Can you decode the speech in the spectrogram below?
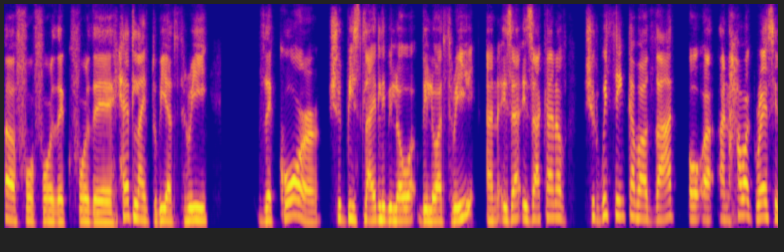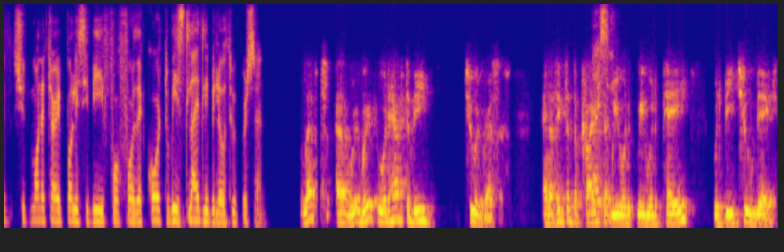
uh, for for the for the headline to be at three, the core should be slightly below below a three? And is that is that kind of should we think about that? Or, uh, and how aggressive should monetary policy be for, for the core to be slightly below three percent? Let's uh, we, we would have to be too aggressive. And I think that the price that we would we would pay would be too big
